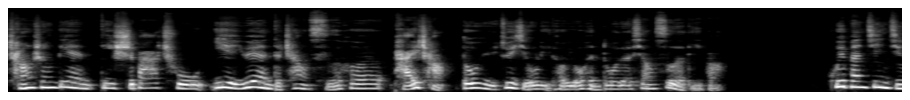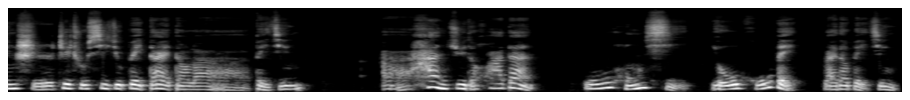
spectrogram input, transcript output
长生殿》第十八出夜愿的唱词和排场都与《醉酒》里头有很多的相似的地方。徽班进京时，这出戏就被带到了北京。呃，汉剧的花旦吴洪喜由湖北来到北京，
